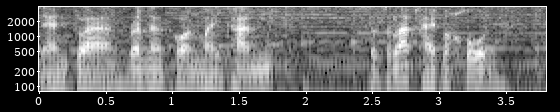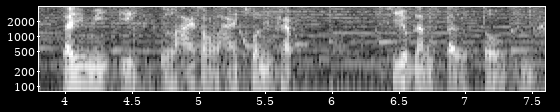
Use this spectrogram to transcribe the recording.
แดนกลางรัตนากรไหมคามิสัสลักหายประโคน และยังมีอีกหลายต่อหลายคนครับ ที่กำลังเติบโตขึ้นมา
